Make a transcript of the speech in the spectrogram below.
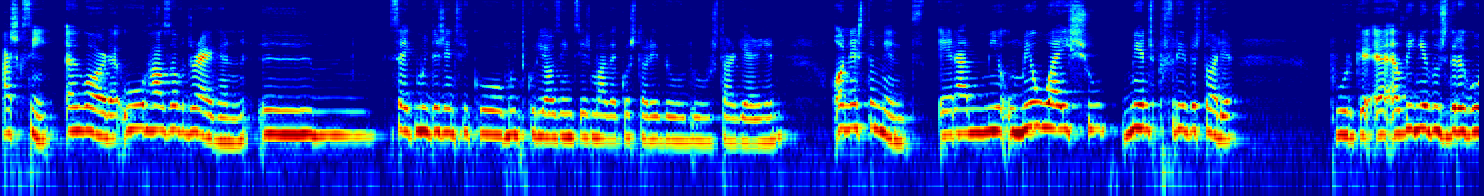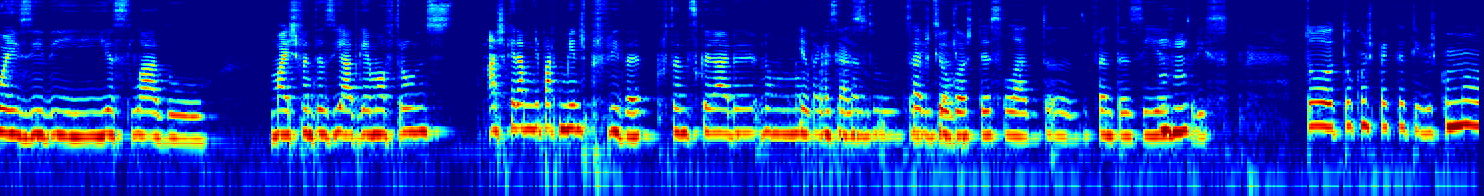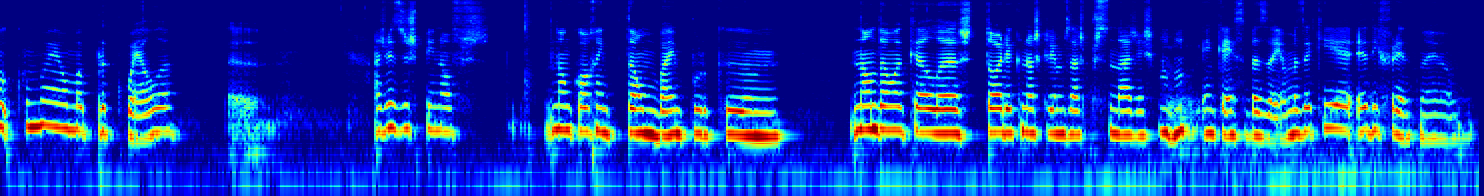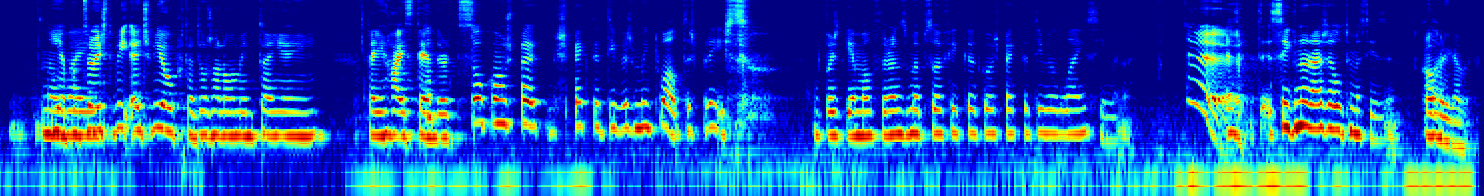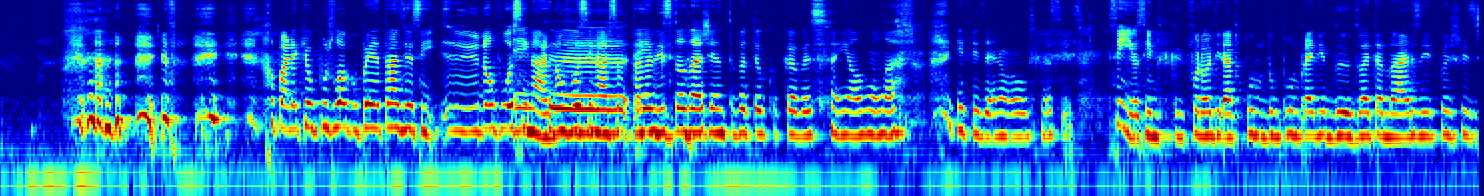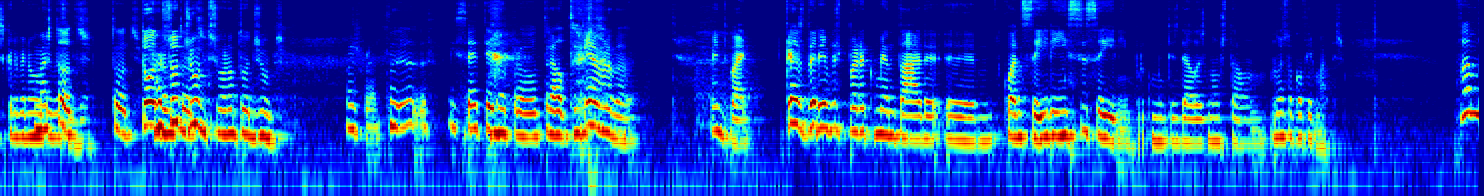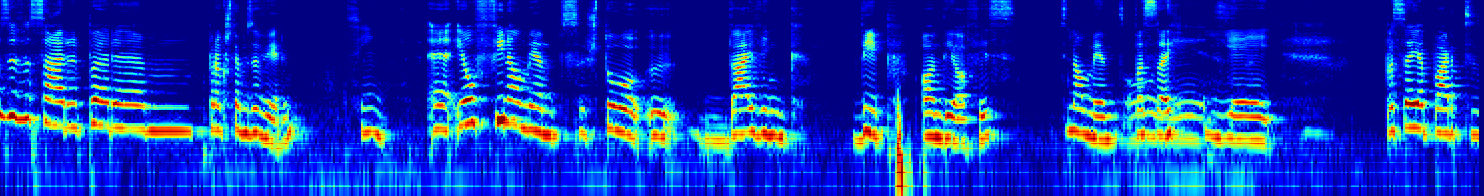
acho que sim. Agora, o House of Dragon, hum, sei que muita gente ficou muito curiosa e entusiasmada com a história do, do Targaryen. Honestamente, era o meu eixo menos preferido da história. Porque a, a linha dos dragões e, e esse lado mais fantasiado de Game of Thrones, acho que era a minha parte menos preferida. Portanto, se calhar eh, não, não eu, tenho assim acaso, tanto, sabes que eu gosto desse lado de, de fantasia, por isso. Estou com expectativas. Como, como é uma prequela, uh, às vezes os spin-offs não correm tão bem porque hum, não dão aquela história que nós queremos às personagens que- em quem se baseiam. Mas aqui é, é diferente, não é? Não E é vai- produção HBO, portanto eles normalmente têm, têm high standards. Estou com expectativas muito altas para isto. Depois de Game of Thrones, uma pessoa fica com expectativas lá em cima, não é? Se ignorares a última season. Claro. Obrigada. Repara que eu pus logo o pé atrás e assim, "Eh, não vou assinar, Em não que- vou assinar sobre o que estás a em que dizer. toda a gente bateu com a cabeça em algum lado e fizeram a última season. Sim, eu sinto que foram atirados por um, de um, por um prédio de 18 andares e depois escreveram a Mas última todos, season. todos. Todos, todos juntos, foram todos juntos. Mas pronto, isso é tema para outra altura. É verdade. Muito bem. Cá estaremos para comentar eh, quando saírem e se saírem, porque muitas delas não estão, não estão confirmadas. Vamos avançar para, hum, para o que estamos a ver. Sim. Eh, eu finalmente estou eh, diving deep on The Office. Finalmente Oh, passei. yes. Yay! Passei a parte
